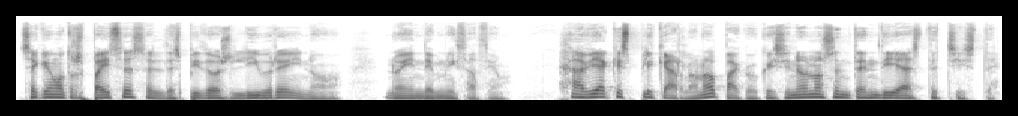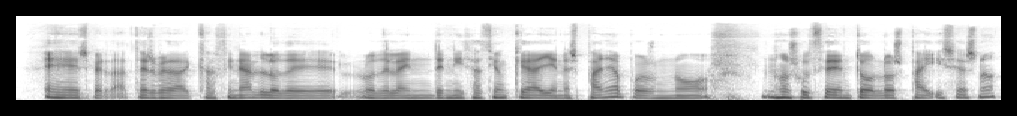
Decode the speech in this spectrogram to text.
Sé que en otros países el despido es libre y no, no hay indemnización. Había que explicarlo, ¿no, Paco? Que si no, no se entendía este chiste. Es verdad, es verdad que al final lo de, lo de la indemnización que hay en España, pues no, no sucede en todos los países, ¿no?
